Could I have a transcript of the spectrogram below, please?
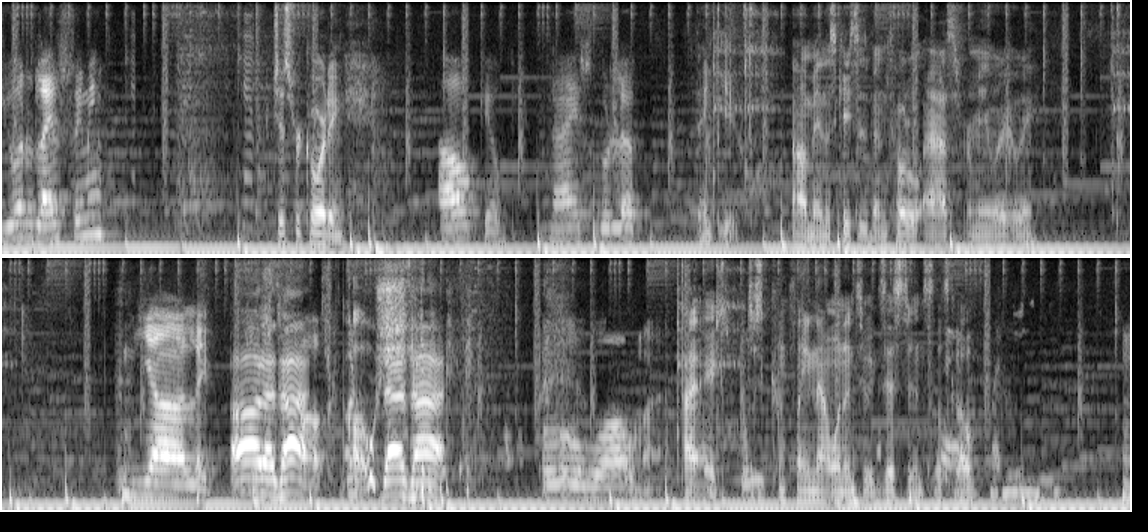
you are live streaming? Just recording. Ah, okay, okay. Nice. Good luck. Thank you. Oh man, this case has been total ass for me lately. Yeah, like. Oh, that's hot. soft, Oh, oh That's shit. hot. Oh wow, man. I, I just complained that one into existence. Let's go.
